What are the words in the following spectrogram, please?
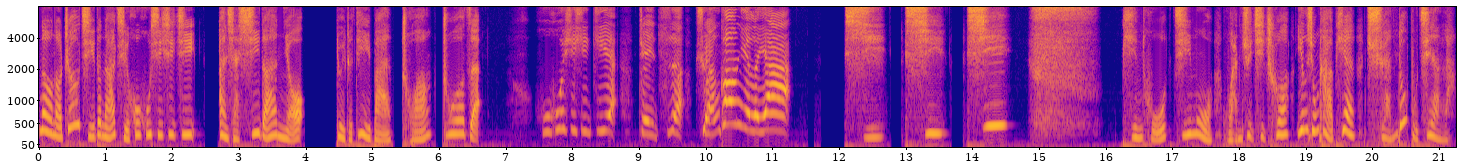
闹闹着急地拿起呼呼吸吸机，按下吸的按钮，对着地板、床、桌子，呼呼吸吸机，这次全靠你了呀！吸吸吸，拼图、积木、玩具汽车、英雄卡片全都不见了，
